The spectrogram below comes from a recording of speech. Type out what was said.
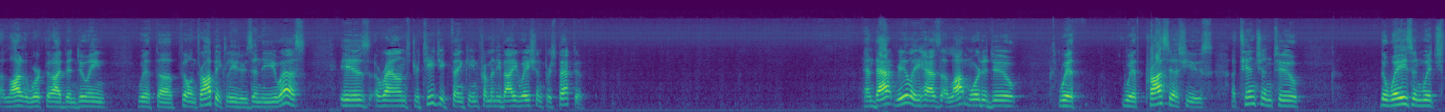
a lot of the work that I've been doing with uh, philanthropic leaders in the U.S. is around strategic thinking from an evaluation perspective. And that really has a lot more to do with, with process use, attention to the ways in which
